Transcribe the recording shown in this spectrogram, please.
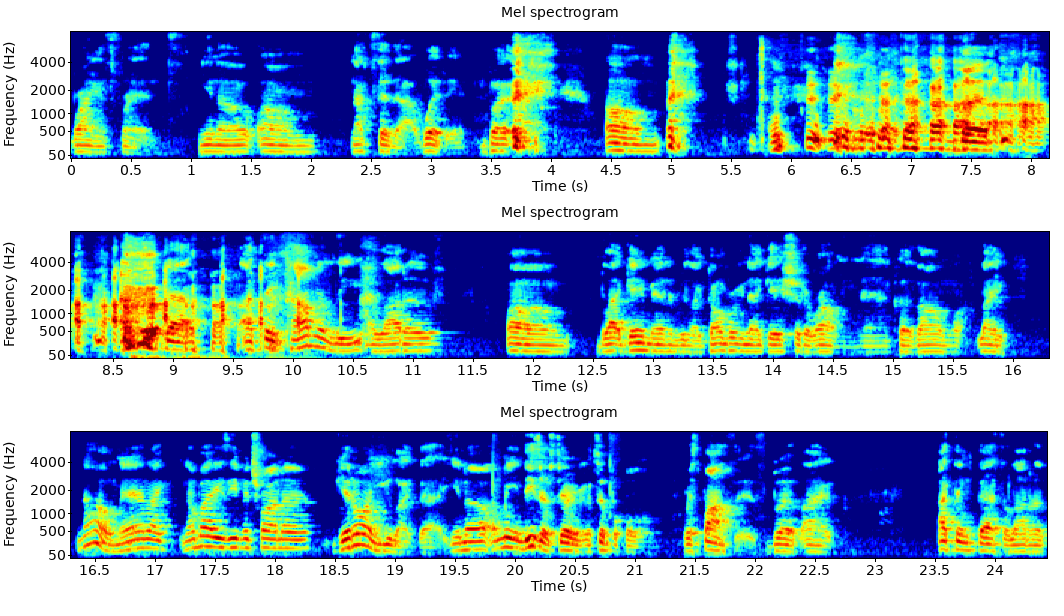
Brian's friends. You know, um, not to say that I wouldn't, but um, but I think that I think commonly a lot of um, black gay men would be like, "Don't bring that gay shit around me, man," because I don't want like. No, man, like nobody's even trying to get on you like that. You know, I mean, these are stereotypical responses, but like, I think that's a lot of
